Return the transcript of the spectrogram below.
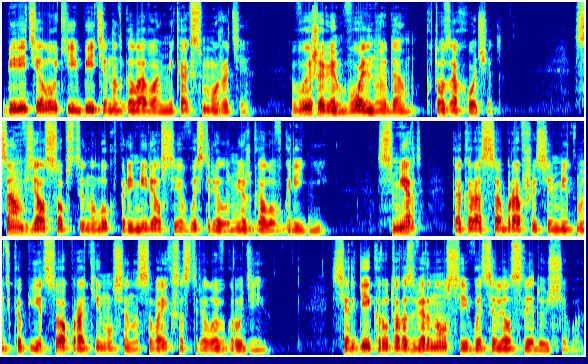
«Берите луки и бейте над головами, как сможете. Выживем, вольную дам, кто захочет. Сам взял собственный лук, примирился и выстрелил меж голов гридней. Смерть, как раз собравшийся метнуть копьецо, опрокинулся на своих со стрелой в груди. Сергей круто развернулся и выцелил следующего.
